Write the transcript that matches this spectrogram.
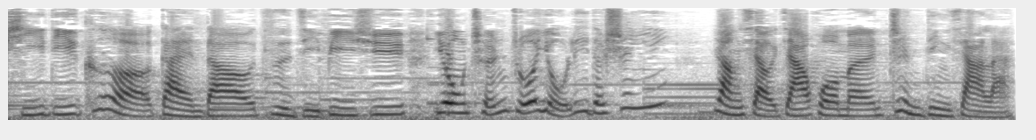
皮迪克感到自己必须用沉着有力的声音让小家伙们镇定下来。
